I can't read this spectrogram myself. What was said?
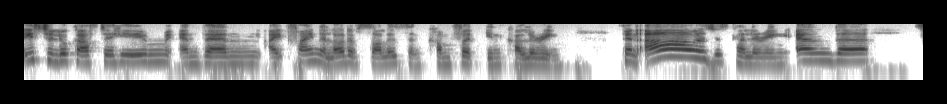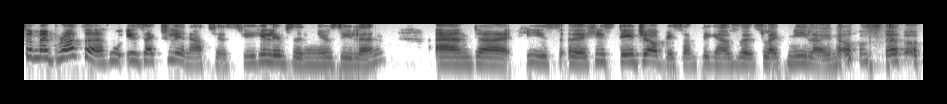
I used to look after him, and then I find a lot of solace and comfort in coloring. Spend hours just coloring, and uh, so my brother, who is actually an artist, he, he lives in New Zealand and uh, he's uh, his day job is something else. It's like Mila, you know. so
